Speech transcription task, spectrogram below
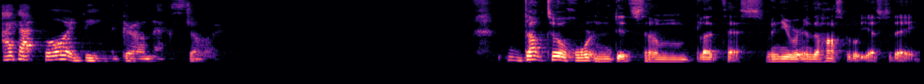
I got bored being the girl next door. Dr. Horton did some blood tests when you were in the hospital yesterday.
